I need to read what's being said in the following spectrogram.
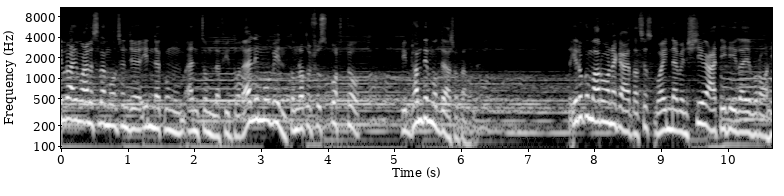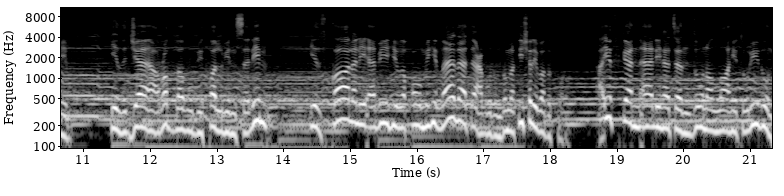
ইব্রাহিম আলাইহিস সালাম বলছেন যে ইন্নাকুম আনতুম লাফি দালালিম মুবিন তোমরা তো সুস্পষ্ট বিভ্রান্তির মধ্যে আসো তাহলে তো এরকম আরো অনেক আয়াত আছে ওয়াইন্না মিন শিআতিহি ইলা ইব্রাহিম ইয জাআ রাব্বাহু বিকলবিন সালিম ইজ قال لأبيه وقومه ماذا تعبدون তোমরা কিসের ইবাদত করো আইফকান আলিহাতান দুন আল্লাহি তুরিদুন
